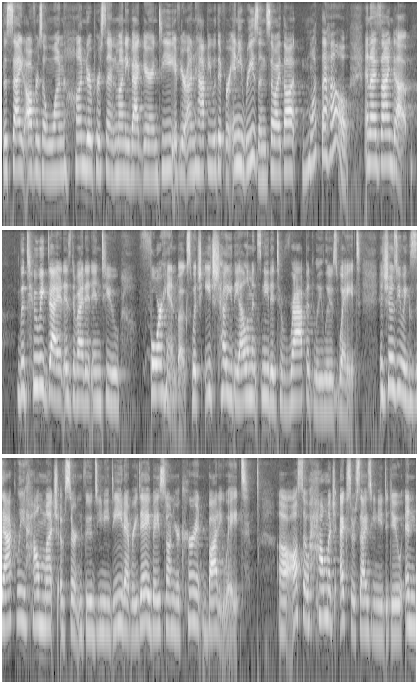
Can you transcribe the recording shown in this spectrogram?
the site offers a 100% money back guarantee if you're unhappy with it for any reason. So I thought, what the hell? And I signed up. The two week diet is divided into four handbooks, which each tell you the elements needed to rapidly lose weight. It shows you exactly how much of certain foods you need to eat every day based on your current body weight uh, also how much exercise you need to do, and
